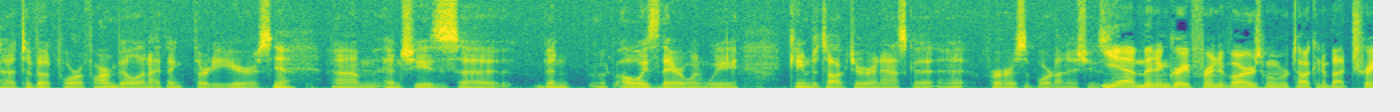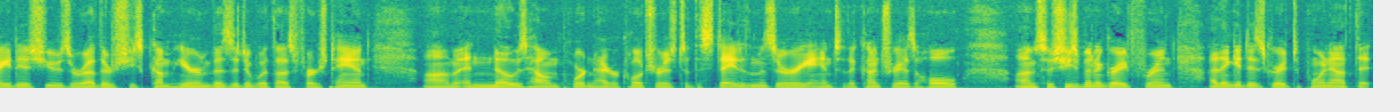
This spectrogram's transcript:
uh, to vote for a farm bill in I think 30 years. Yeah. Um, and she's uh, been always there when we came to talk to her and ask uh, uh, for her support on issues. Yeah, been a great friend of ours when we're talking about trade issues or others. She's come here and visited with us firsthand um, and knows how important agriculture is to the state of Missouri and to the country as a whole. Um, so she's been a great friend. I think it is great to point out that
